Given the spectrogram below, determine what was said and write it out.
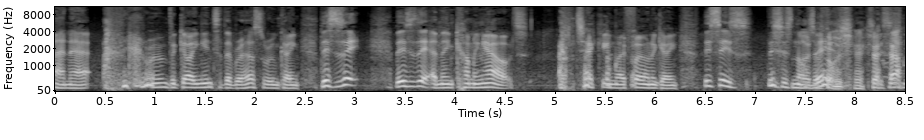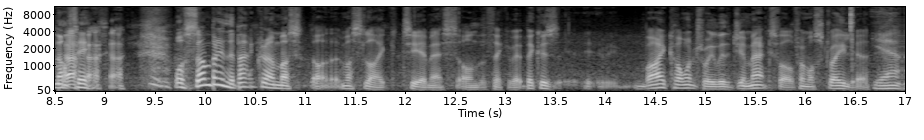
And uh, I remember going into the rehearsal room, going, "This is it, this is it," and then coming out, checking my phone and going, "This is this is not it. this is not it." Well, somebody in the background must uh, must like TMS on the thick of it because uh, my commentary with Jim Maxwell from Australia Yeah.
